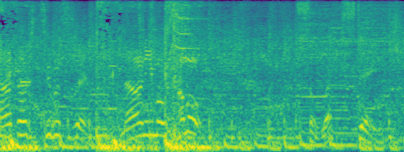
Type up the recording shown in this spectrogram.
叩き潰すぜ何もかも Select stage.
